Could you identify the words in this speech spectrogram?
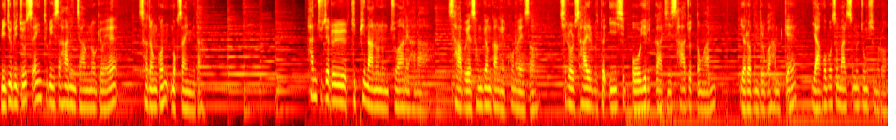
미주리주 세인트루이스 한인 장로교회 서정곤 목사입니다. 한 주제를 깊이 나누는 주안의 하나 사부의 성경 강의 코너에서 7월 4일부터 25일까지 4주 동안 여러분들과 함께 야고보서 말씀을 중심으로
